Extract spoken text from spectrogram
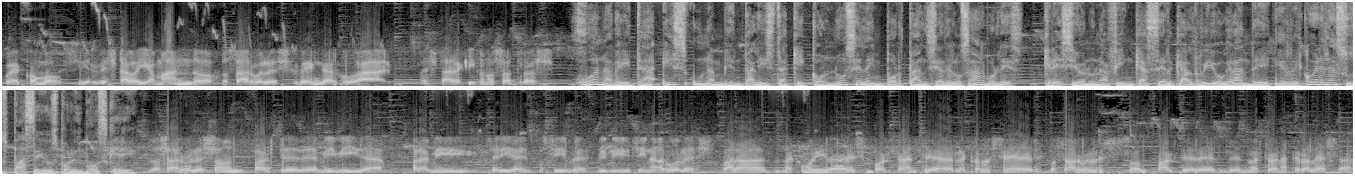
Fue como si estaba llamando los árboles, venga a jugar, estar aquí con nosotros. Juana Beita es un ambientalista que conoce la importancia de los árboles. Creció en una finca cerca al Río Grande y recuerda sus paseos por el bosque. Los árboles son parte de mi vida. Para mí sería imposible vivir sin árboles. Para la comunidad es importante reconocer los árboles son parte de, de nuestra naturaleza.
